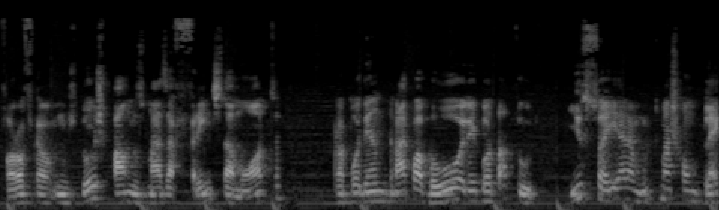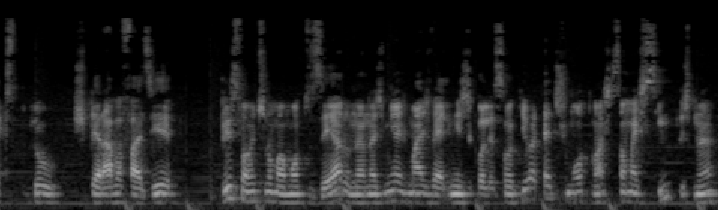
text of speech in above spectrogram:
O farol fica uns dois palmos mais à frente da moto, para poder entrar com a bolha e botar tudo. Isso aí era muito mais complexo do que eu esperava fazer, principalmente numa moto zero, né? Nas minhas mais velhinhas de coleção aqui, eu até desmonto mais que são mais simples, né?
